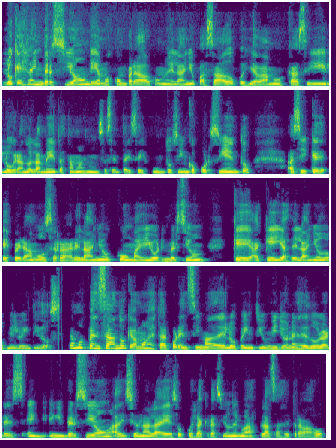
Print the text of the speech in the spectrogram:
Lo que es la inversión, digamos, comparado con el año pasado, pues ya vamos casi logrando la meta, estamos en un 66.5%. Así que esperamos cerrar el año con mayor inversión que aquellas del año 2022. Estamos pensando que vamos a estar por encima de los 21 millones de dólares en, inversión. Adicional a eso, pues la creación de nuevas plazas de trabajo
